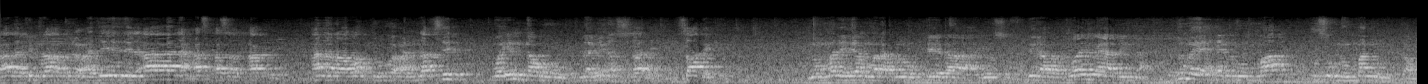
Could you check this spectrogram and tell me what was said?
قالت امرأة العزيز الآن حسحس الحق. أنا راودته عن نفسه وإنه لمن الصادقين. صادقين. نمر يوم مرك نمكينا يوسف. ترى وين ما يبينا دوما يحل ما وسوق نمان نمكام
